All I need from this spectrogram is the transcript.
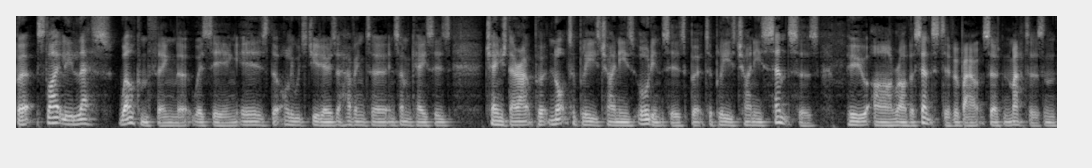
But slightly less welcome thing that we're seeing is that Hollywood studios are having to, in some cases, change their output not to please Chinese audiences, but to please Chinese censors who are rather sensitive about certain matters. And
